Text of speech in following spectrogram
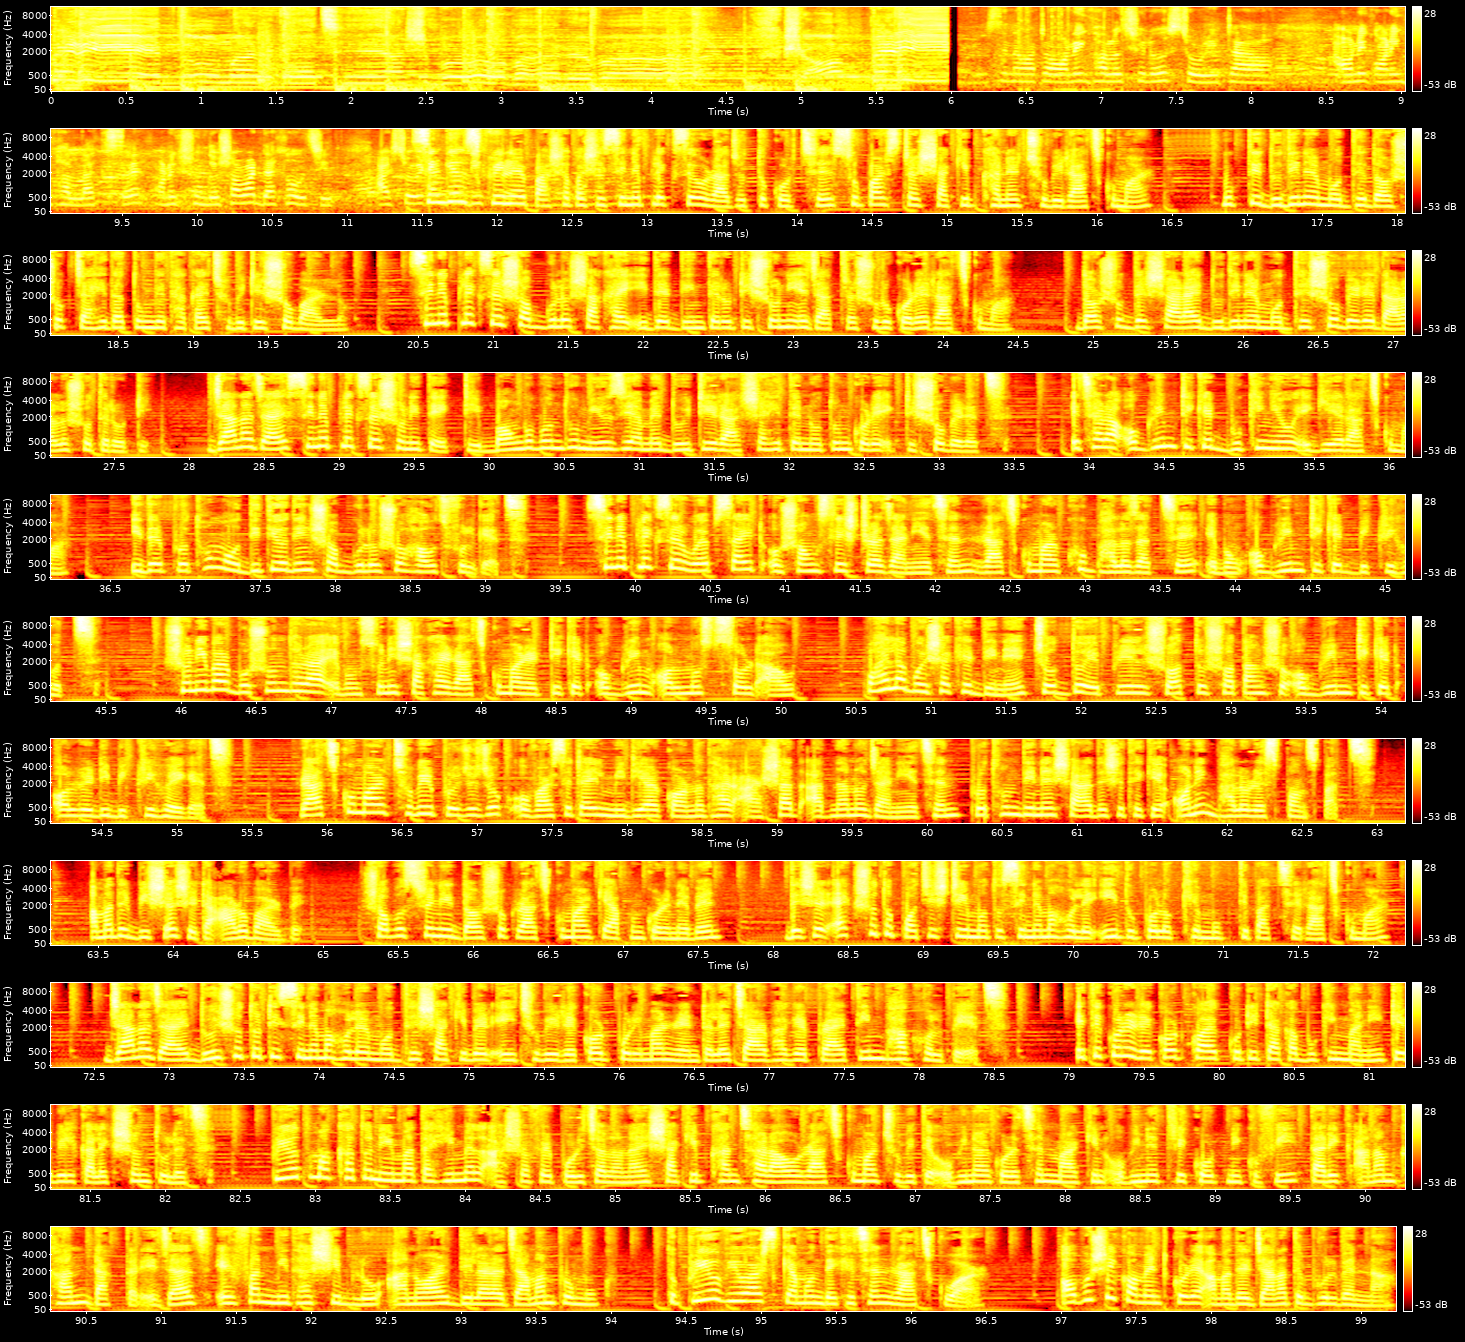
পেরিয়ে তোমার কাছে আসব বারবার। সব পেরিয়ে সিনেমাটা অনেক ভালো ছিল স্টোরিটা অনেক অনেক ভালো লাগছে অনেক সুন্দর সবার দেখা উচিত। আর সিঙ্গেল স্ক্রিনের পাশাপাশি সিনেপ্লেক্সেও রাজত্ব করছে সুপারস্টার শাকিব খানের ছবি রাজকুমার। মুক্তি দুদিনের মধ্যে দর্শক চাহিদা তুঙ্গে থাকায় ছবিটির শো বাড়ল। সিনেপ্লেক্সের সবগুলো শাখায় ঈদের দিন তেরোটি শো নিয়ে যাত্রা শুরু করে রাজকুমার। দর্শকদের সারায় দুদিনের মধ্যে শো বেড়ে দাঁড়াল সতেরোটি। জানা যায়, সিনেপ্লেক্সের শনিতে একটি বঙ্গবন্ধু মিউজিয়ামে দুইটি রাজশাহীতে নতুন করে একটি শো বেড়েছে। এছাড়া অগ্রিম টিকিট বুকিংয়েও এগিয়ে রাজকুমার। ঈদের প্রথম ও দ্বিতীয় দিন সবগুলো শো হাউসফুল গেছে। সিনেপ্লেক্সের ওয়েবসাইট ও সংশ্লিষ্টরা জানিয়েছেন, রাজকুমার খুব ভালো যাচ্ছে এবং অগ্রিম টিকিট বিক্রি হচ্ছে। শনিবার বসুন্ধরা এবং সোনি শাখায় রাজকুমারের টিকিট অগ্রিম অলমোস্ট সোল্ড আউট। পহেলা বৈশাখের দিনে চোদ্দ এপ্রিল সত্তর শতাংশ অগ্রিম টিকিট অলরেডি বিক্রি হয়ে গেছে। রাজকুমার ছবির প্রযোজক ও ভার্সেটাইল মিডিয়ার কর্ণধার আরশাদ আদনানও জানিয়েছেন, প্রথম দিনে সারা দেশে থেকে অনেক ভালো রেসপন্স পাচ্ছে। আমাদের বিশ্বাস এটা আরও বাড়বে। সবশ্রেণীর দর্শক রাজকুমারকে আপন করে নেবেন। দেশের একশত পঁচিশটির মতো সিনেমা হলে ঈদ উপলক্ষে মুক্তি পাচ্ছে রাজকুমার। জানা যায়, দুইশতটি সিনেমা হলের মধ্যে সাকিবের এই ছবির রেকর্ড পরিমাণ রেন্টালে চার ভাগের প্রায় তিন ভাগ হল পেয়েছে। এতে করে রেকর্ড কয়েক কোটি টাকা বুকিং মানি, টেবিল কালেকশন তুলেছে। প্রিয়তমাখ্যাত নির্মাতা হিমেল আশরাফের পরিচালনায় শাকিব খান ছাড়াও রাজকুমার ছবিতে অভিনয় করেছেন মার্কিন অভিনেত্রী কোর্টনি কুফি, তারিক আনাম খান, ডাক্তার এজাজ ইরফান মিধা শিবলু, আনোয়ার দিলারা জামান প্রমুখ। তো প্রিয় ভিউয়ার্স কেমন দেখেছেন রাজকুয়ার? অবশ্যই কমেন্ট করে আমাদের জানাতে ভুলবেন না।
